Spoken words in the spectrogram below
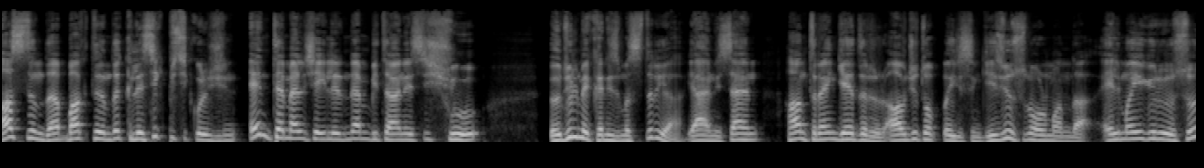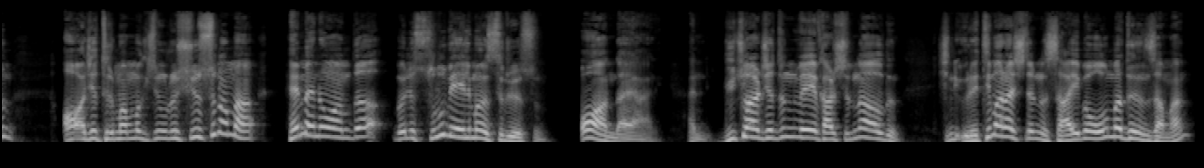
Aslında baktığında klasik psikolojinin en temel şeylerinden bir tanesi şu. Ödül mekanizmasıdır ya. Yani sen hunter and gatherer, avcı toplayıcısın. Geziyorsun ormanda, elmayı görüyorsun. Ağaca tırmanmak için uğraşıyorsun ama hemen o anda böyle sulu bir elma ısırıyorsun. O anda yani. Hani güç harcadın ve karşılığını aldın. Şimdi üretim araçlarının sahibi olmadığın zaman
